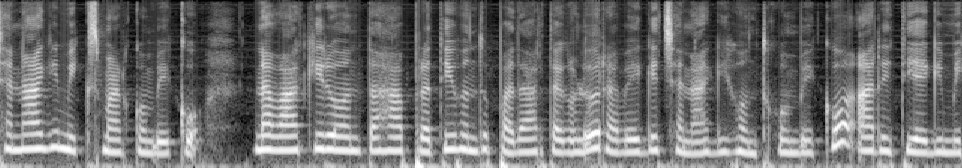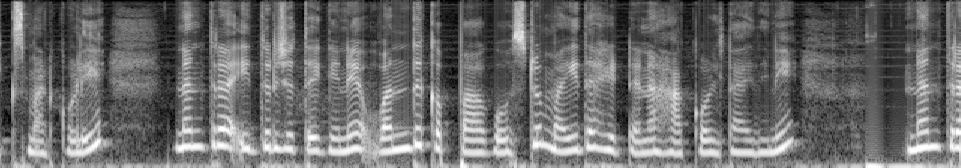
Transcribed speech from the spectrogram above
ಚೆನ್ನಾಗಿ ಮಿಕ್ಸ್ ಮಾಡ್ಕೊಬೇಕು. ನಾವು ಹಾಕಿರುವಂತಹ ಪ್ರತಿಯೊಂದು ಪದಾರ್ಥಗಳು ರವೆಗೆ ಚೆನ್ನಾಗಿ ಹೊಂದ್ಕೊಬೇಕು. ಆ ರೀತಿಯಾಗಿ ಮಿಕ್ಸ್ ಮಾಡ್ಕೊಳ್ಳಿ. ನಂತರ ಇದ್ರ ಜೊತೆಗೇ ಒಂದು ಕಪ್ ಆಗುವಷ್ಟು ಮೈದಾ ಹಿಟ್ಟನ್ನು ಹಾಕ್ಕೊಳ್ತಾ ಇದ್ದೀನಿ ನಂತರ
